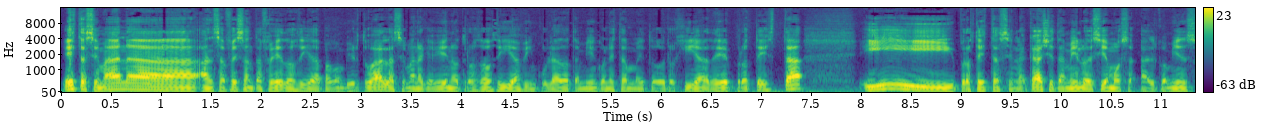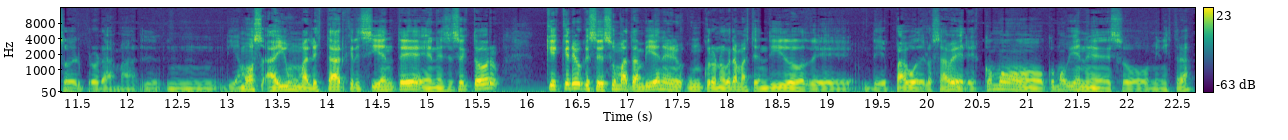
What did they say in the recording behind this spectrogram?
Esta semana, ANSAFE Santa Fe, dos días de apagón virtual. La semana que viene, otros dos días vinculado también con esta metodología de protesta y protestas en la calle, también lo decíamos al comienzo del programa. Mm, digamos, hay un malestar creciente en ese sector que creo que se suma también en un cronograma extendido de, pago de los saberes. ¿Cómo, ¿Cómo viene eso, ministra?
